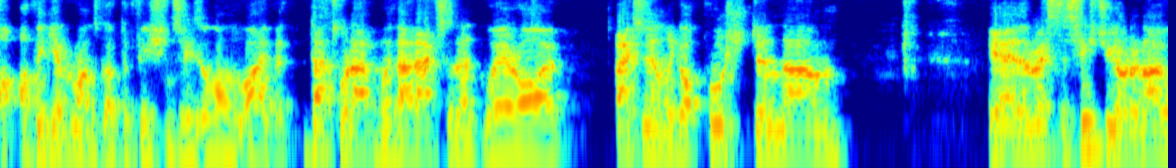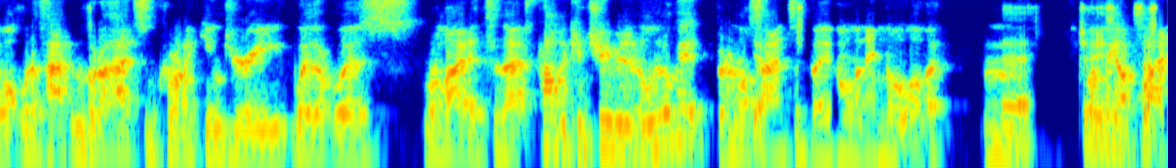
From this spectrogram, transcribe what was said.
I think everyone's got deficiencies along the way. But that's what happened with that accident where I accidentally got pushed and um, yeah, the rest is history. I don't know what would have happened, but I had some chronic injury, whether it was related to that. Probably contributed a little bit, but I'm not saying it's a be all and end all of it. Mm. Yeah. I think I played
